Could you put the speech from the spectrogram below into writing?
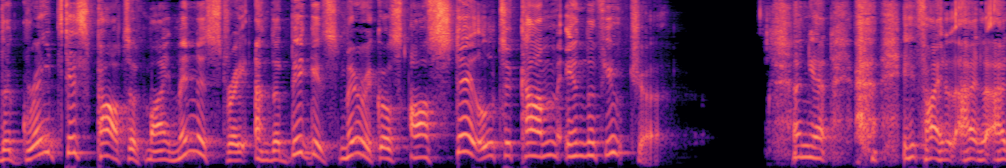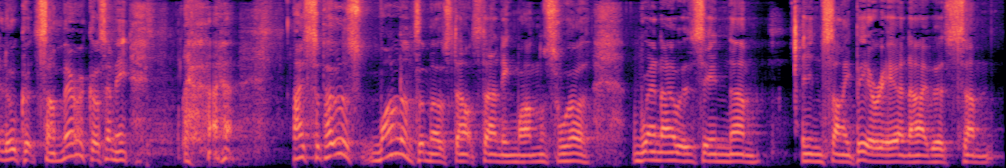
the greatest part of my ministry and the biggest miracles are still to come in the future. And yet, if I, I, I look at some miracles, I mean, I suppose one of the most outstanding ones were when I was in um, in Siberia and I was um,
